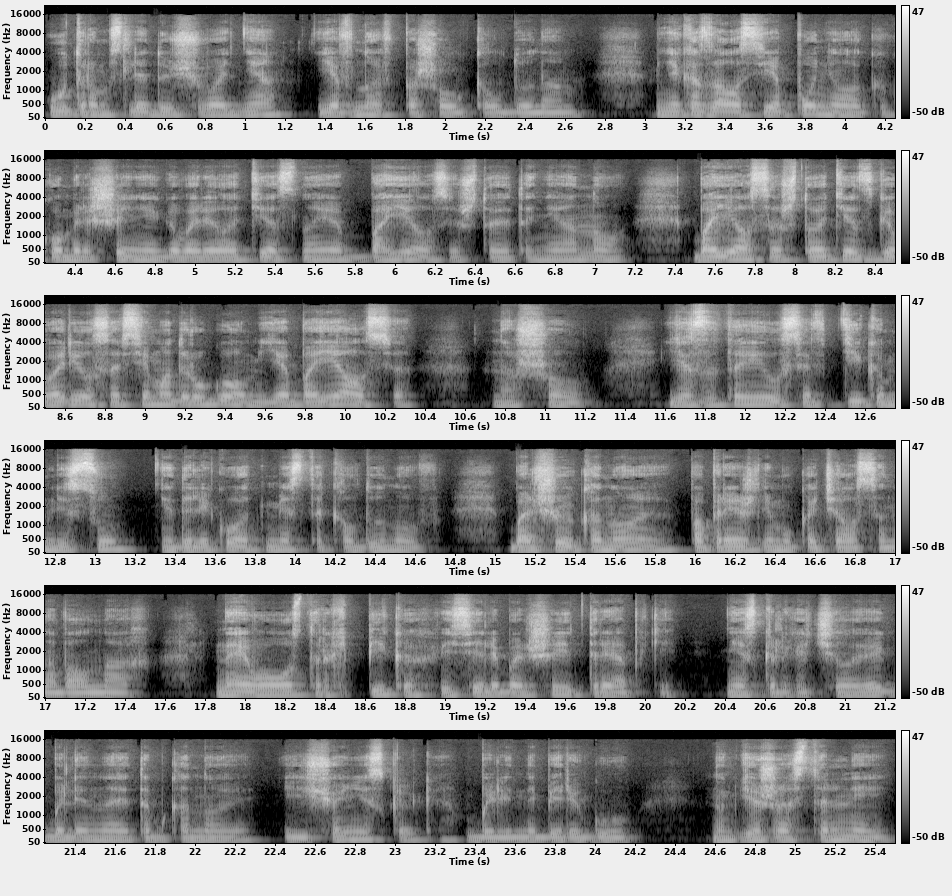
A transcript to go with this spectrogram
Утром следующего дня я вновь пошел к колдунам. Мне казалось, я понял, о каком решении говорил отец, но я боялся, что это не оно. Боялся, что отец говорил совсем о другом. Я боялся, но шел. Я затаился в диком лесу, недалеко от места колдунов. Большой каноэ по-прежнему качался на волнах. На его острых пиках висели большие тряпки. Несколько человек были на этом каное, и еще несколько были на берегу. Но где же остальные?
